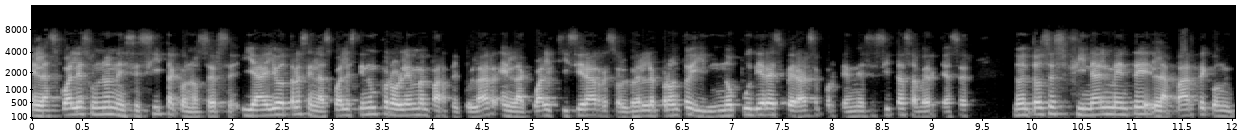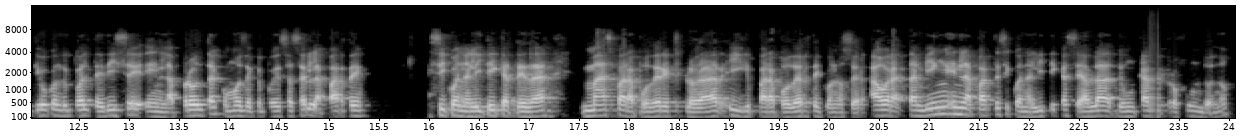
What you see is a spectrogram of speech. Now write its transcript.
En las cuales uno necesita conocerse y hay otras en las cuales tiene un problema en particular en la cual quisiera resolverle pronto y no pudiera esperarse porque necesita saber qué hacer. ¿no? Entonces, finalmente, la parte cognitivo-conductual te dice en la pronta cómo es de que puedes hacer, la parte psicoanalítica te da más para poder explorar y para poderte conocer. Ahora, también en la parte psicoanalítica se habla de un cambio profundo, ¿no?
